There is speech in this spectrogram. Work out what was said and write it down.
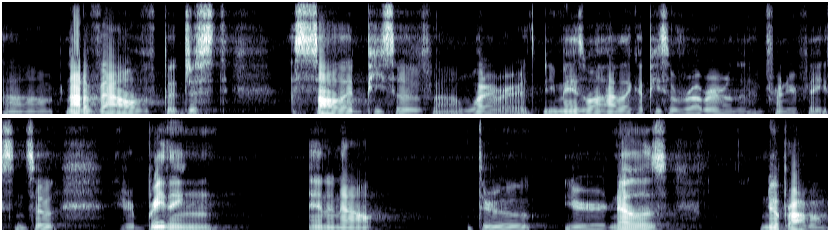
um, not a valve, but just a solid piece of uh, whatever. You may as well have like a piece of rubber on the front of your face. And so, you're breathing in and out through your nose, no problem,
